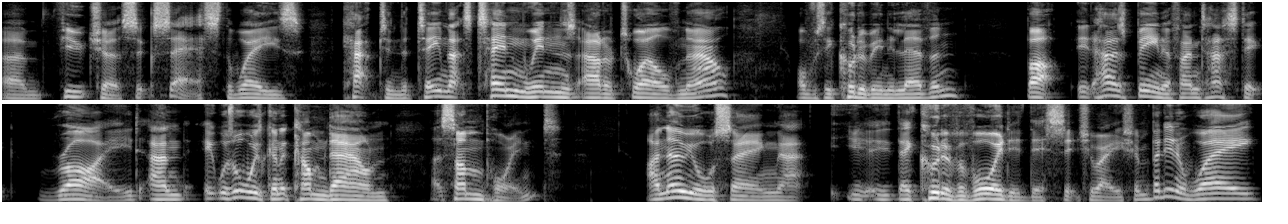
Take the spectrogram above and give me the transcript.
um, future success. The way he's captained the team, that's ten wins out of twelve now. Obviously, could have been eleven, but it has been a fantastic ride, and it was always going to come down at some point. I know you're saying that they could have avoided this situation, but in a way,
